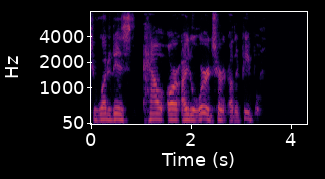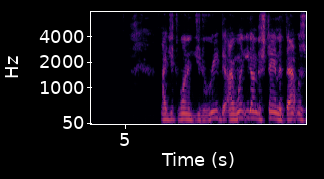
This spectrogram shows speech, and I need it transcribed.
to what it is, how our idle words hurt other people. I just wanted you to read that. I want you to understand that that was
